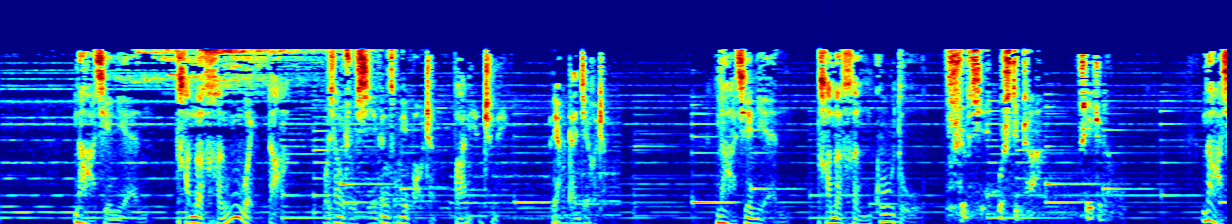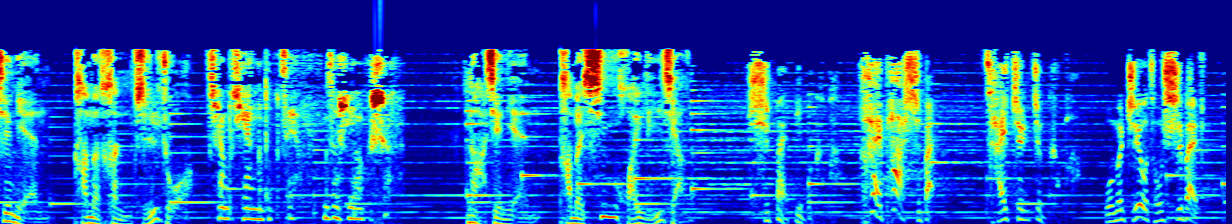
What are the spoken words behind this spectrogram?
那些年，他们很伟大。我向主席跟总理保证，八年之内，两弹结合成功。那些年，他们很孤独。对不起，我是警察，谁知道？那些年，他们很执着。钱不钱我都不在乎，我就是要个身份。那些年，他们心怀理想。失败并不可怕，害怕失败才真正可怕。我们只有从失败中。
